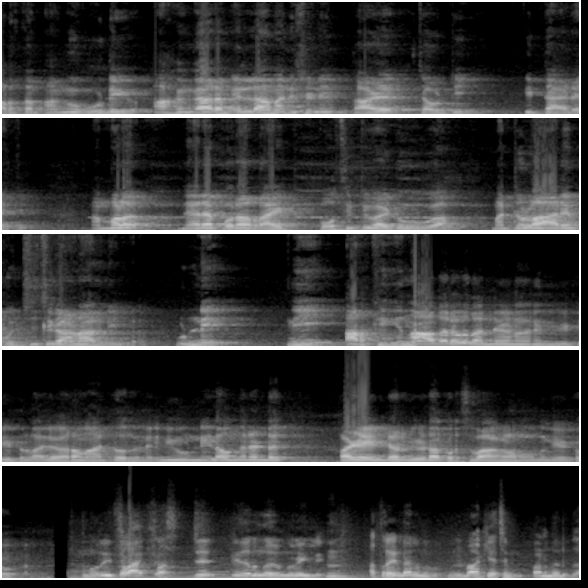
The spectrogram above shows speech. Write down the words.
അർത്ഥം. അങ്ങ് കൂട്ടിയോ അഹങ്കാരം എല്ലാ മനുഷ്യനെയും താഴെ ചവിട്ടി ഇട്ടരയ്ക്കും. നമ്മൾ നേരെ പോലെ റൈറ്റ് പോസിറ്റീവായിട്ട് പോവുക. മറ്റുള്ള ആരെയും പുച്ഛിച്ച് കാണാതിരിക്കുക. ഉണ്ണി നീ അർഹിക്കുന്ന ആദരവ് തന്നെയാണ് നിനക്ക് കിട്ടിയിട്ടുള്ളത്. അതിൽ വേറെ മാറ്റമൊന്നുമില്ല. ഇനി ഉണ്ണിയുടെ ഒന്ന് രണ്ട് പഴയ ഇന്റർവ്യൂടെ കുറച്ച് ഭാഗങ്ങൾ നമുക്കൊന്ന് കേട്ടു നോക്കാം. മുറി ഫസ്റ്റ് കയറുന്ന ഒരു മുറിയിൽ അത്രേ ഉണ്ടായിരുന്നു ബാക്കി അച്ഛൻ പണിതെടുത്ത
